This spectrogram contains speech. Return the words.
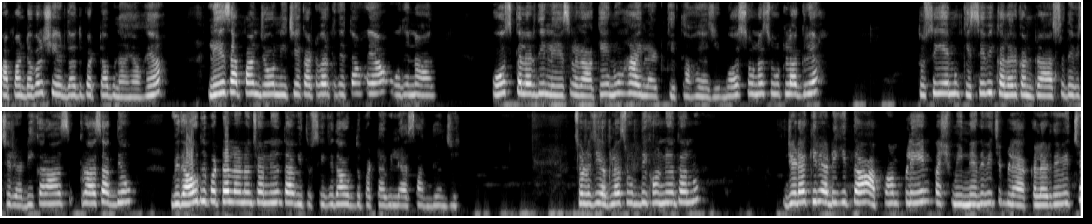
ਆਪਾਂ ਡਬਲ ਸ਼ੇਡ ਦਾ ਦੁਪੱਟਾ ਬਣਾਇਆ ਹੋਇਆ ਲੇਸ ਆਪਾਂ ਜੋ ਨੀਚੇ ਕੱਟ ਵਰਕ ਦਿੱਤਾ ਹੋਇਆ ਉਹਦੇ ਨਾਲ ਉਸ ਕਲਰ ਦੀ ਲੇਸ ਲਗਾ ਕੇ ਇਹਨੂੰ ਹਾਈਲਾਈਟ ਕੀਤਾ ਹੋਇਆ ਜੀ। ਬਹੁਤ ਸੋਹਣਾ ਸੂਟ ਲੱਗ ਰਿਹਾ। ਤੁਸੀਂ ਇਹਨੂੰ ਕਿਸੇ ਵੀ ਕਲਰ ਕੰਟਰਾਸਟ ਦੇ ਵਿੱਚ ਰੈਡੀ ਕਰਾ ਕਰਾ ਸਕਦੇ ਹੋ। ਵਿਦਆਊਟ ਦੁਪੱਟਾ ਲੈਣਾ ਚਾਹੁੰਦੇ ਹੋ ਤਾਂ ਵੀ ਤੁਸੀਂ ਵਿਦਆਊਟ ਦੁਪੱਟਾ ਵੀ ਲੈ ਸਕਦੇ ਹੋ ਜੀ। ਚਲੋ ਜੀ, ਅਗਲਾ ਸੂਟ ਦਿਖਾਉਂਦੇ ਹਾਂ ਤੁਹਾਨੂੰ। ਜਿਹੜਾ ਕਿ ਰੈਡੀ ਕੀਤਾ ਆਪਾਂ ਪਲੇਨ ਪਸ਼ਮੀਨੇ ਦੇ ਵਿੱਚ ਬਲੈਕ ਕਲਰ ਦੇ ਵਿੱਚ।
